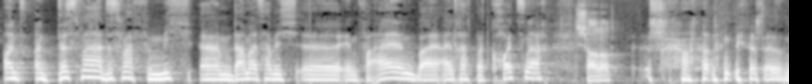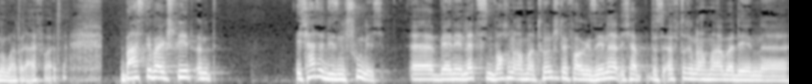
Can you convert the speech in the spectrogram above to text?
Und, und das war, das war für mich, ähm, damals habe ich äh, im Verein bei Eintracht Bad Kreuznach, Shoutout. Shoutout an dieser Stelle, Nummer drei für heute, Basketball gespielt und ich hatte diesen Schuh nicht. Äh, wer in den letzten Wochen auch mal Turnschuh TV gesehen hat, ich habe des Öfteren auch mal über den, äh,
